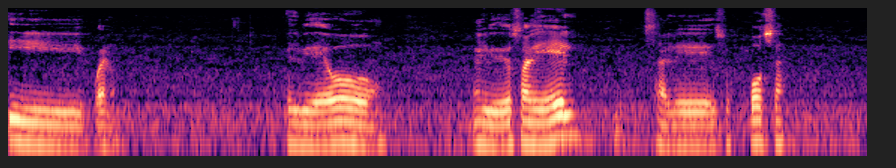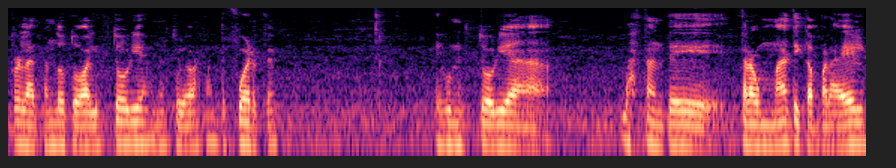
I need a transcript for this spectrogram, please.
Y bueno el video en el video sale él, sale su esposa relatando toda la historia, una historia bastante fuerte. Es una historia bastante traumática para él.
